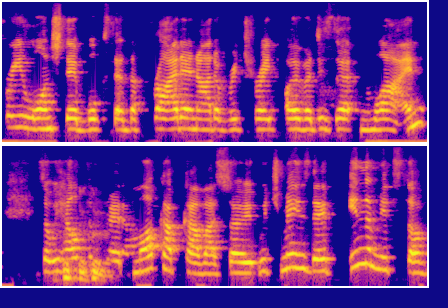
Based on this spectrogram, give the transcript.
pre-launch their books at the friday night of retreat over dessert and wine. So we help them create a mock-up cover. So which means they're in the midst of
